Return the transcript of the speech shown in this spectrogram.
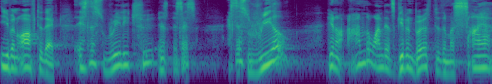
even after that, is this really true? Is, is, this, is this real? You know, I'm the one that's given birth to the Messiah,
